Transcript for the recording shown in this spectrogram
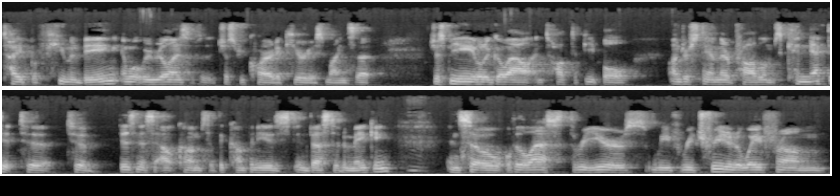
type of human being. And what we realized is it just required a curious mindset. Just being able to go out and talk to people, understand their problems, connect it to, to business outcomes that the company is invested in making. Mm. And so over the last three years, we've retreated away from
